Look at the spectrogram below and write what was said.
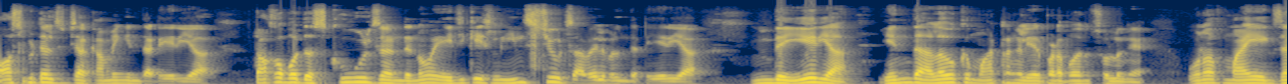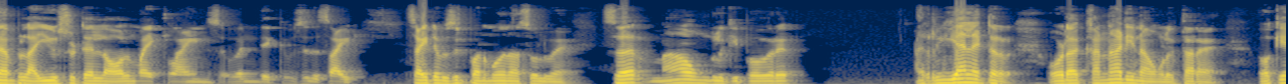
hospitals which are coming in that area talk about the schools and no educational institutes available in that area இந்த ஏரியா எந்த அளவுக்கு மாற்றங்கள் ஏற்பட போகுதுன்னு சொல்லுங்க. One of my example I use to tell all my clients when the visit site சைட்டை விசிட் பண்ணும்போது நான் சொல்லுவேன் சார் நான் உங்களுக்கு இப்போ ஒரு ரியாலிட்டர் ஓட கண்ணாடி நான் உங்களுக்கு தரேன். Okay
